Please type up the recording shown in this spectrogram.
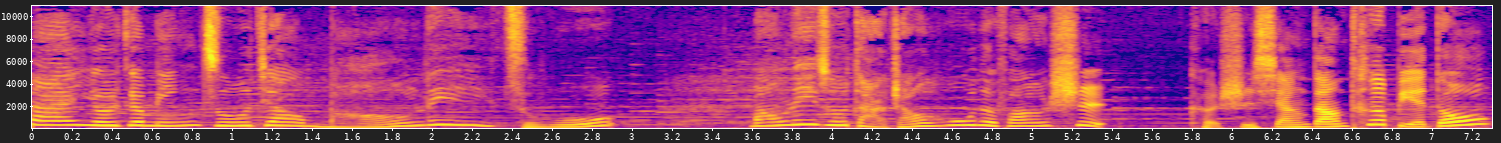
兰有一个民族叫毛利族，毛利族打招呼的方式可是相当特别的哦。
